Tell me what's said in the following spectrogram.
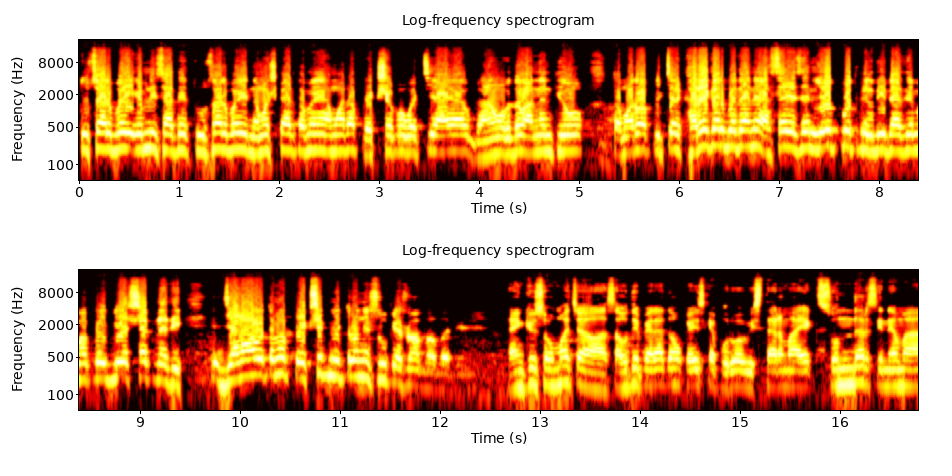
તુષારભાઈ, એમની સાથે. તુષારભાઈ, નમસ્કાર. તમે અમારા પ્રેક્ષકો વચ્ચે આવ્યા ઘણો બધો આનંદ થયો. તમારો આ પિક્ચર ખરેખર બધાને હસાઈ હસાઈ લોતપોત કરી દીધા છે, એમાં કોઈ બે શક નથી. જણાવો તમે પ્રેક્ષક મિત્રોને શું કહેશો આ બાબતે? થેન્ક યુ સો મચ સૌથી પહેલાં તો હું કહીશ કે પૂર્વ વિસ્તારમાં એક સુંદર સિનેમા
